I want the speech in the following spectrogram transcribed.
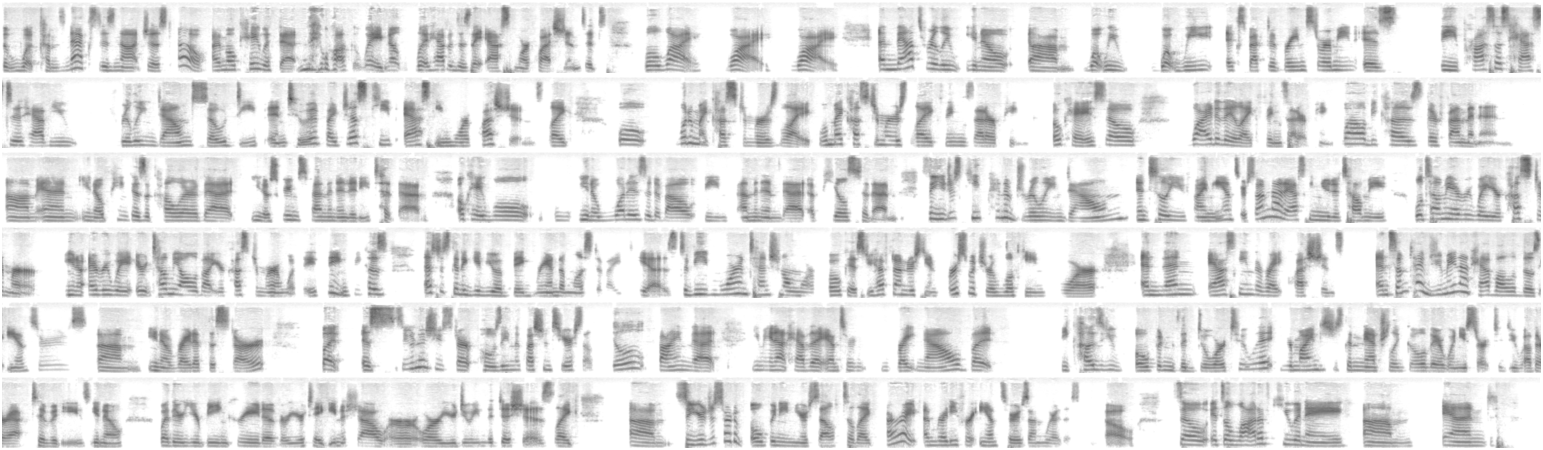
the, what comes next is not just, oh, I'm okay with that, and they walk away. No, what happens is they ask more questions. It's, well, why? Why? Why? And that's really, you know, um, what we what we expect of brainstorming is the process has to have you drilling down so deep into it by just keep asking more questions like well what do my customers like? Well my customers like things that are pink. Okay so why do they like things that are pink? Well because they're feminine. Um, and you know pink is a color that you know screams femininity to them. Okay well you know what is it about being feminine that appeals to them? So you just keep kind of drilling down until you find the answer. So i'm not asking you to tell me well tell me every way your customer you know every way or tell me all about your customer and what they think because that's just going to give you a big random list of ideas. To be more intentional more focused you have to understand first what you're looking for and then asking the right questions. And sometimes you may not have all of those answers um, you know right at the start but as soon as you start posing the question to yourself you'll find that you may not have that answer right now but because you've opened the door to it, your mind is just going to naturally go there when you start to do other activities, you know, whether you're being creative or you're taking a shower or you're doing the dishes. Like, um, so you're just sort of opening yourself to like, all right, I'm ready for answers on where this can go. So it's a lot of Q and A, um, and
